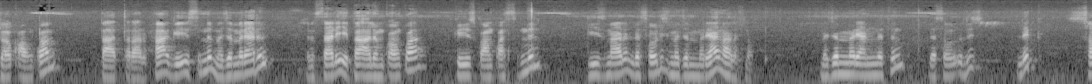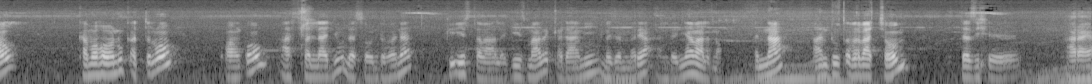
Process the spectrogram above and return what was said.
በቋንቋም በአጠራር ሀ ግዕዝ ስንል መጀመሪያ አይደል? ለምሳሌ በዓለም ቋንቋ ግዕዝ ቋንቋ ስንል ግዕዝ ማለት ለሰው ልጅ መጀመሪያ ማለት ነው። መጀመሪያነትን ለሰው ልጅ ልክ ሰው ከመሆኑ ቀጥሎ ቋንቋው አስፈላጊው ለሰው እንደሆነ ግዕዝ ተባለ። ግዕዝ ማለት ቀዳሚ መጀመሪያ አንደኛ ማለት ነው እና አንዱ ጥበባቸውም በዚህ አራያ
